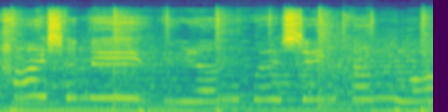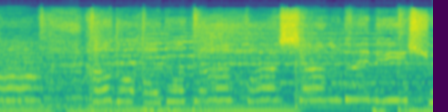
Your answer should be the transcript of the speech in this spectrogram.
还是你依然会心疼我，好多好多的话想对你说，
